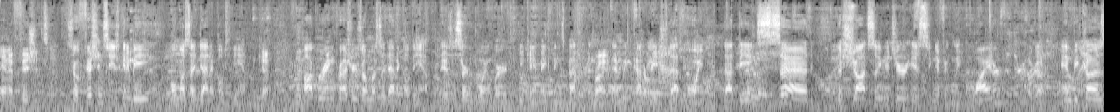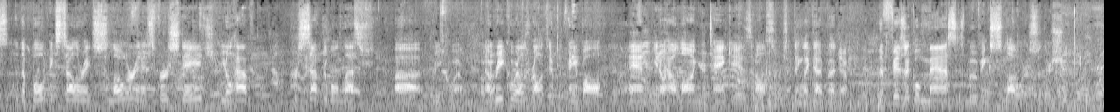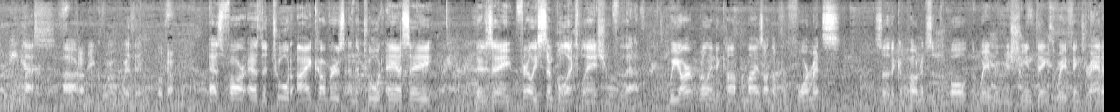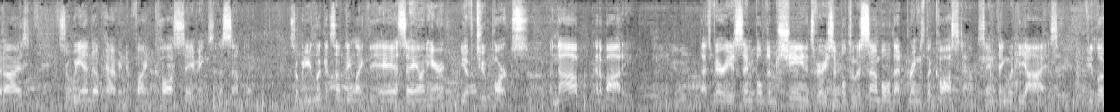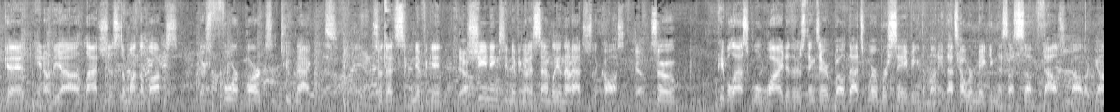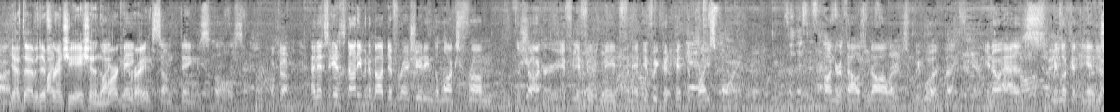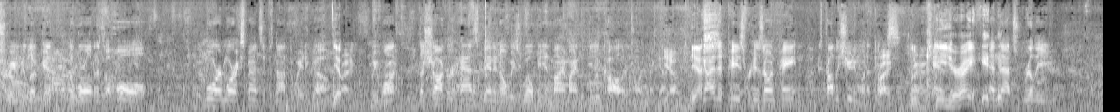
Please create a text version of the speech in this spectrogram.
and efficiency. So efficiency is going to be almost identical to the amp. Okay. Operating pressure is almost identical to the amp. There's a certain point where you can't make things better, and, Right. and we've kind of reached that point. That being said, the shot signature is significantly quieter. Okay. And because the bolt accelerates slower in its first stage, you'll have perceptible less uh, recoil. Now, recoil is relative to paintball, and you know how long your tank is, and all sorts of things like that. But Yeah. The physical mass is moving slower, so there should be less uh, Okay. recoil with it. Okay. As far as the tooled eye covers and the tooled ASA, there's a fairly simple explanation for that. We aren't willing to compromise on the performance, so the components of the bolt, the way we machine things, the way things are anodized, so we end up having to find cost savings in assembly. So when you look at something like the ASA on here, you have two parts, a knob and a body. That's very simple to machine. It's very simple to assemble. That brings the cost down. Same thing with the eyes. If you look at you know the uh, latch system on the Luxe, there's four parts and two magnets. So that's significant Yeah. machining, significant Yeah. assembly, and that adds to the cost. Yeah. So people ask, well, why do those things there? Well, that's where we're saving the money. That's how we're making this a sub thousand dollar gun. You have to have a By- differentiation in the by market, making right? Some things a little simpler. Okay. And it's it's not even about differentiating the Luxe from the Shocker. If, if it made if we could hit the price point under a thousand dollars, we would. But you know, as we look at the industry, we look at the world as a whole. More and more expensive is not the way to go. Yep. Right. We want the Shocker has been and always will be in my mind the blue collar tournament gun. Yeah. Yes. The guy that pays for his own paint is probably shooting one of these. Right. right. And- You're right. and that's really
